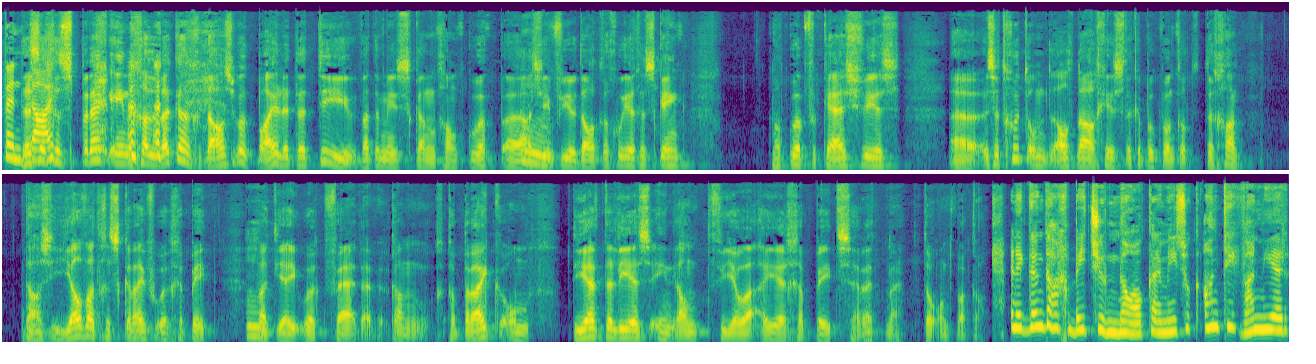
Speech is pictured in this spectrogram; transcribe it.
punt daai. Dis 'n gesprek en gelukkig daar's ook baie literatuur wat 'n mens kan gaan koop uh, as jy hmm. vir jou dalk 'n goeie geskenk wil koop vir Kersfees. Uh is dit goed om dalk na 'n geestelike boekwinkel te gaan. Daar's heelwat geskryf oor gebed mm. wat jy ook verder kan gebruik om deur te lees en dan vir jou eie gebedsritme te ontwikkel. En ek dink daai gebedsjoernaal kan 'n mens ook aantie wanneer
